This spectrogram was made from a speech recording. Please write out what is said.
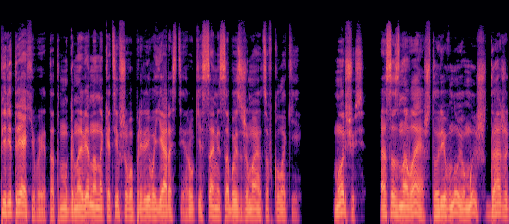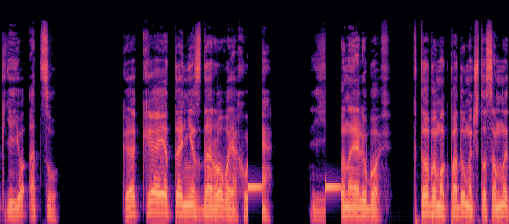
перетряхивает от мгновенно накатившего прилива ярости, руки сами собой сжимаются в кулаки. Морщусь, осознавая, что ревную мышь даже к ее отцу. Какая-то нездоровая хуйня. Ебаная любовь. Кто бы мог подумать, что со мной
